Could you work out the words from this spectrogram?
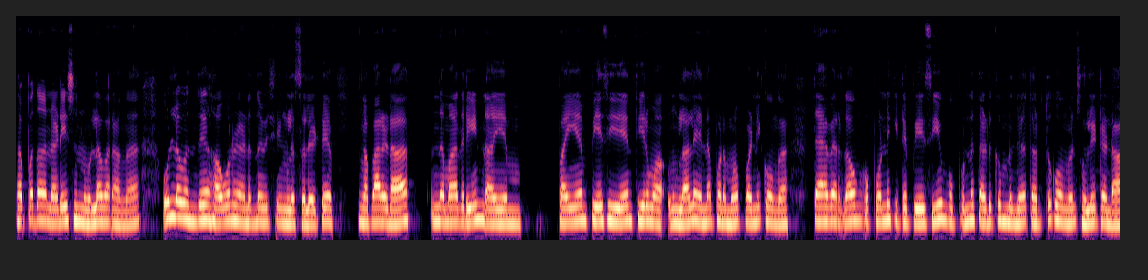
அப்போ தான் நடேசன் உள்ளே வராங்க. உள்ளே வந்து அவரும் நடந்த விஷயங்களை சொல்லிட்டு பாருடா இந்த மாதிரி நான் என் பையன் பேசி ஏன் தீர்மா. உங்களால் என்ன பண்ணுமோ பண்ணிக்கோங்க. தேவை இருந்தால் உங்கள் பொண்ணுக்கிட்ட பேசி உங்கள் பொண்ணை தடுக்க முடிஞ்சால் தடுத்துக்கோங்கன்னு சொல்லிட்டேன்டா.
